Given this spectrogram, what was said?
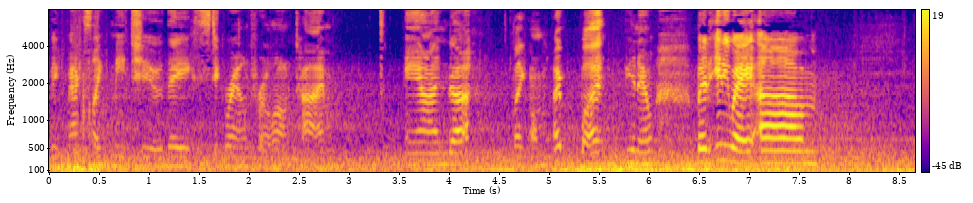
Big Macs like me too. They stick around for a long time, and uh, like on my butt, you know. But anyway, um,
